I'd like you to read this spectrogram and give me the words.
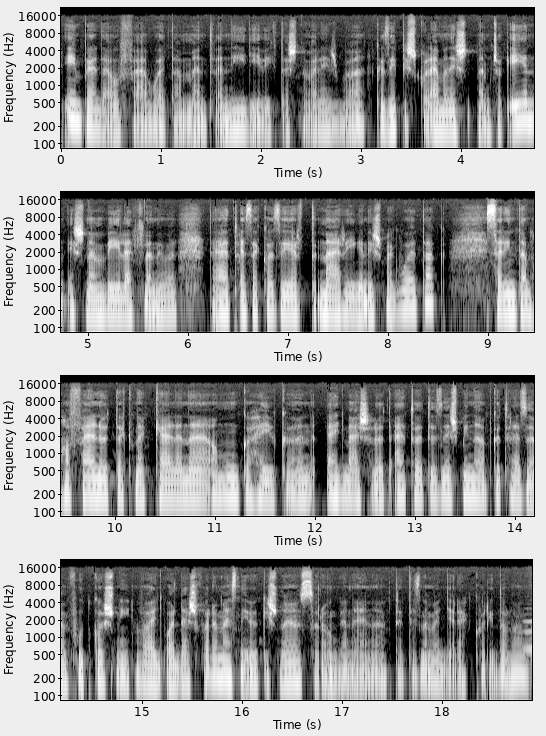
Én például fel voltam mentve négy évig testnevelésből középiskolában, és nem csak én, és nem véletlenül. Tehát ezek azért már régen is megvoltak. Szerintem, ha felnőtteknek kellene a munkahelyükön egymás előtt átöltözni, és minden nap kötelezően futkosni, vagy bordásfara mászni, ők is nagyon szoronganának. Tehát ez nem egy gyerekkori dolog.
